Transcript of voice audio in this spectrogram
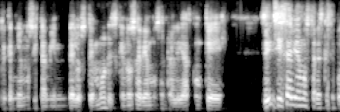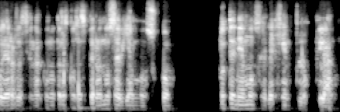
que teníamos y también de los temores, que no sabíamos en realidad con qué Sí, sí sabíamos tal vez que se podía relacionar con otras cosas, pero no sabíamos cómo. No teníamos el ejemplo claro.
